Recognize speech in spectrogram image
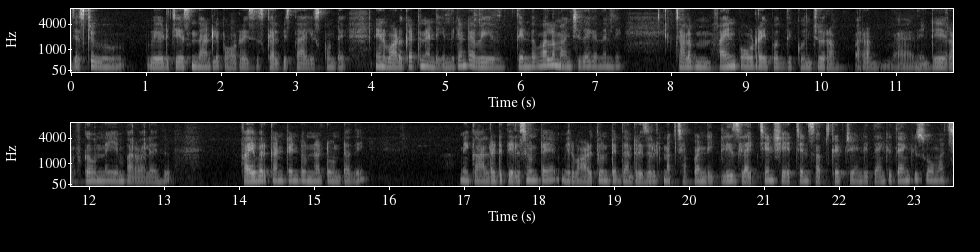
జస్ట్ వేడి చేసిన దాంట్లో పౌడర్ వేసేసి కలిపేసి తాగేసుకుంటే నేను వడకట్టనండి. ఎందుకంటే అవి తినడం వల్ల మంచిదే కదండి. చాలా ఫైన్ పౌడర్ అయిపోద్ది. కొంచెం రబ్ రబ్ అదేంటి రఫ్గా ఉన్నా ఏం పర్వాలేదు. ఫైబర్ కంటెంట్ ఉన్నట్టు ఉంటుంది. మీకు ఆల్రెడీ తెలిసి ఉంటే మీరు వాడుతుంటే దాని రిజల్ట్ నాకు చెప్పండి. ప్లీజ్ లైక్ చేయండి షేర్ చేయండి సబ్స్క్రైబ్ చేయండి. Thank you thank you so much.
